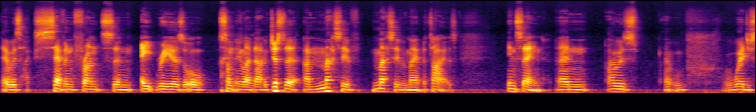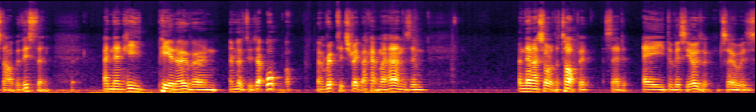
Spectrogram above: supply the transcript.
there was like seven fronts and eight rears or something like that. It was just a, a massive, massive amount of tires, insane. And I was, like, where'd you start with this then? And then he peered over and, and looked at it, oh, oh," and ripped it straight back out of my hands and and then I saw at the top it said A Dovizioso. So it was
